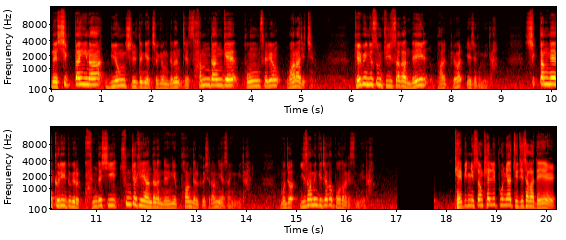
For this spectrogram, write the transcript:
네, 식당이나 미용실 등에 적용되는 제3단계 봉쇄령 완화 지침. 개빈 뉴스 주지사가 내일 발표할 예정입니다. 식당 내 거리 두기를 반드시 충족해야 한다는 내용이 포함될 것이라는 예상입니다. 먼저 이사민 기자가 보도하겠습니다. 개빈 뉴성 캘리포니아 주지사가 내일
